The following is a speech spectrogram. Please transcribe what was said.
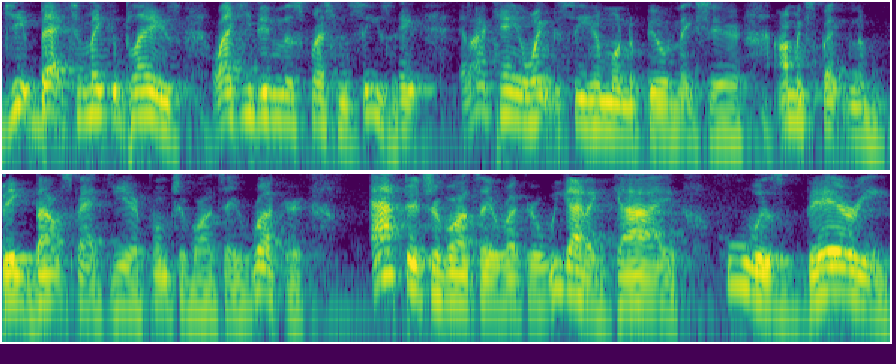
get back to making plays like he did in his freshman season. And I can't wait to see him on the field next year. I'm expecting a big bounce back year from Trevante Rucker. After Trevante Rucker, we got a guy who was very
